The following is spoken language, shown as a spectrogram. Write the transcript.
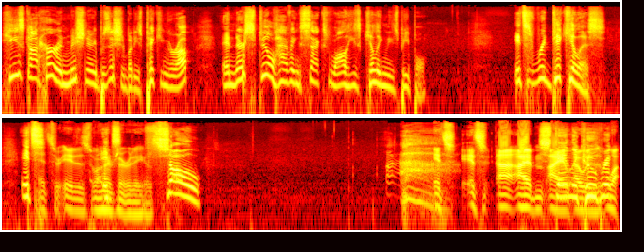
he's got her in missionary position, but he's picking her up, and they're still having sex while he's killing these people. It's ridiculous. It's, It's it is one hundred percent ridiculous. so It's it's uh, I'm Stanley I, I Kubrick, wa-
